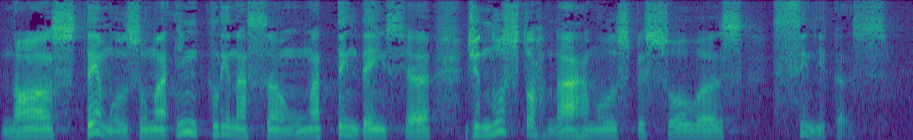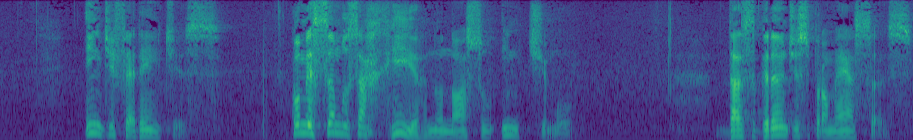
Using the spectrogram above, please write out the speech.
nós temos uma inclinação, uma tendência de nos tornarmos pessoas cínicas, indiferentes. Começamos a rir no nosso íntimo das grandes promessas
